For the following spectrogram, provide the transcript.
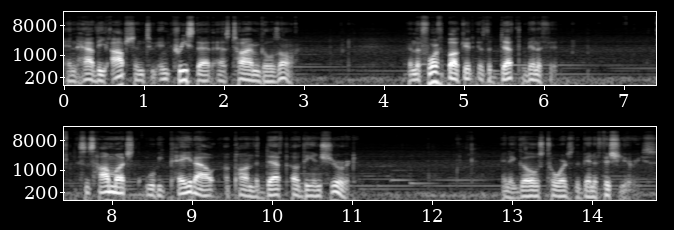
and have the option to increase that as time goes on. And the fourth bucket is the death benefit. This is how much will be paid out upon the death of the insured. And it goes towards the beneficiaries.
